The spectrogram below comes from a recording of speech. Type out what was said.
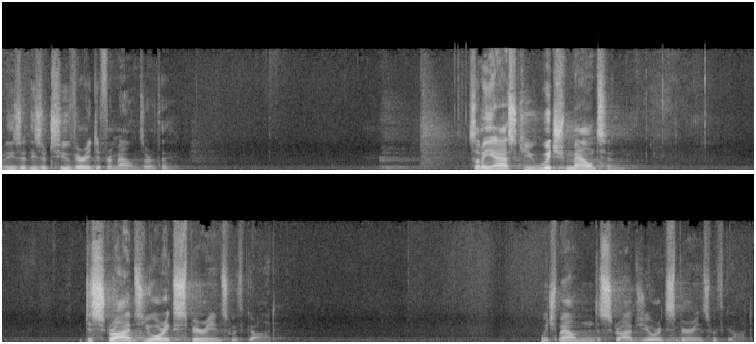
these, are, these are two very different mountains, aren't they? So let me ask you which mountain describes your experience with God? Which mountain describes your experience with God?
